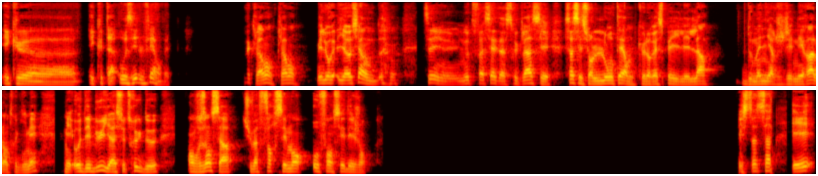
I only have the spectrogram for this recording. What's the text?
et que, et que tu as osé le faire en fait. Clairement, clairement. Mais il y a aussi une autre facette à ce truc-là, c'est ça, c'est sur le long terme que le respect, il est là de manière générale, entre guillemets. Mais au début, il y a ce truc de, en faisant ça, tu vas forcément offenser des gens. Et ça, ça, et,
